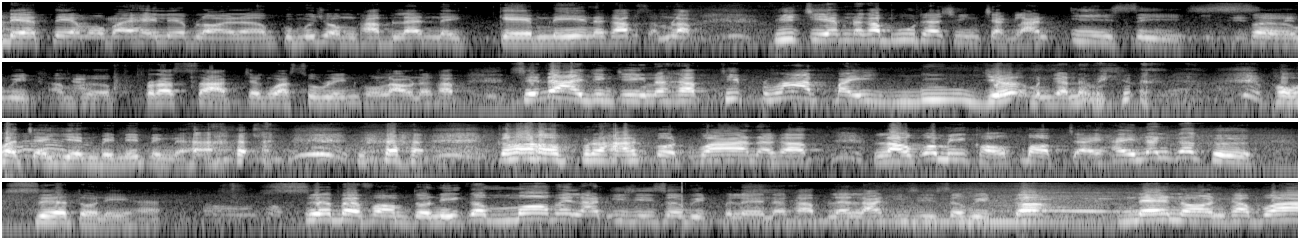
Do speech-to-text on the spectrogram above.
เดี๋ยวเตรียมเอาไว้ให้เรียบร้อยนะครับคุณผู้ชมครับ และในเกมนี้นะครับสำหรับพี่เจี๊ยบนะครับผู้ท้าชิงจากร้าน EC Service อำเภอปราสาทจังหวัดสุรินทร์ของเรานะครับ เสียดายจริง ๆนะครับ ที่พลาดไปเยอะเหมือนกันนะพี่เพราะว่าใจเย็นไปนิดหนึ่งนะฮะ ก็ปรากฏว่านะครับ เราก็มีของปลอบใจให้นั่นก็คือเสื้อตัวนี้ฮะโอ้ขอบคุณเสื้อแบบฟอร์มตัวนี้ก็มอบให้ร้าน Easy Service ไปเลยนะครับ และร้าน Easy Service ก็แน่นอนครับว่า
